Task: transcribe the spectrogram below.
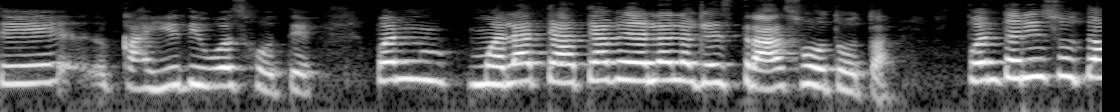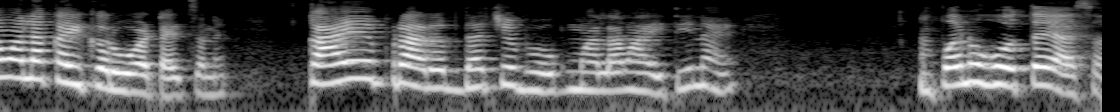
ते काही दिवस होते. पण मला त्या त्या वेळेला लगेच त्रास होत होता. पण तरीसुद्धा मला काही करू वाटायचं नाही. काय प्रारब्धाचे भोग मला माहिती नाही. पण होतं आहे असं.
